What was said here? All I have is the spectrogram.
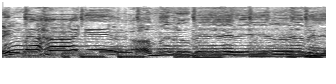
ನಿನ್ನ ಹಾಗೆ ಅಮಲು ಬೇರೆ ಇಲ್ಲವೇ?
